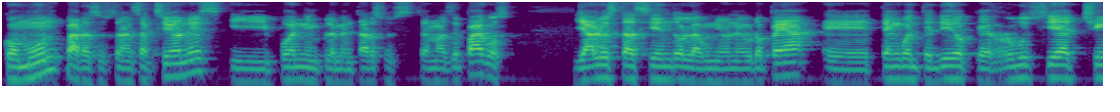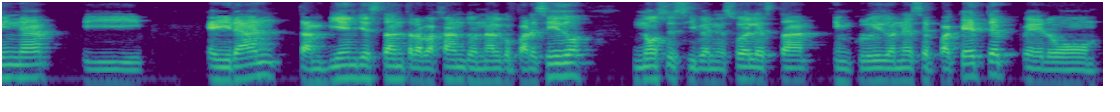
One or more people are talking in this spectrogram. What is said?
común para sus transacciones y pueden implementar sus sistemas de pagos. Ya lo está haciendo la Unión Europea. Eh, tengo entendido que Rusia, China y, e Irán también ya están trabajando en algo parecido. No sé si Venezuela está incluido en ese paquete, pero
